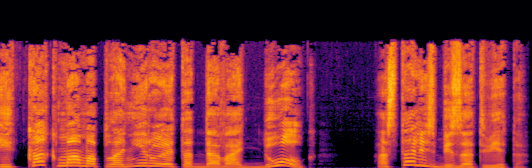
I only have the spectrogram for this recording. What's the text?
И как мама планирует отдавать долг?» остались без ответа.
